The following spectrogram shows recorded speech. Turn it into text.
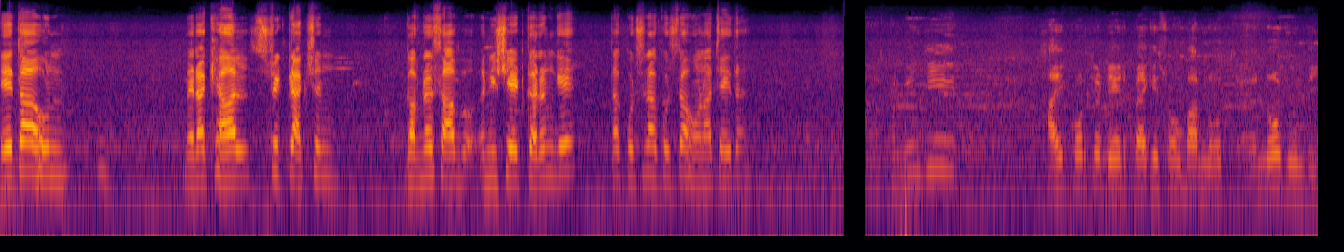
ਇਹ ਤਾਂ ਹੁਣ ਮੇਰਾ ਖਿਆਲ ਸਟ੍ਰਿਕਟ ਐਕਸ਼ਨ ਗਵਰਨਰ ਸਾਹਿਬ ਇਨੀਸ਼ੀਏਟ ਕਰਨਗੇ ਤਾਂ ਕੁਝ ਨਾ ਕੁਝ ਤਾਂ ਹੋਣਾ ਚਾਹੀਦਾ ਹੈ। ਪ੍ਰਵੀਨ ਜੀ ਹਾਈ ਕੋਰਟ ਤੇ ਡੇਟ ਪੈ ਗਈ ਸੋਮਵਾਰ 9 9 ਜੂਨ ਦੀ।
